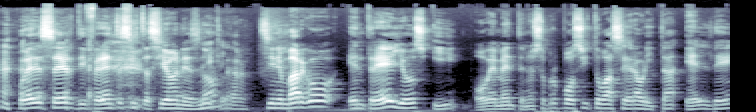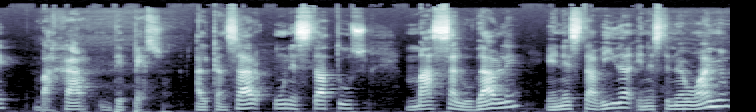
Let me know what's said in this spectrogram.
puede ser diferentes situaciones, ¿no? Sí, claro. Sin embargo, entre ellos y obviamente nuestro propósito va a ser ahorita el de bajar de peso, alcanzar un estatus más saludable en esta vida, en este nuevo año.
